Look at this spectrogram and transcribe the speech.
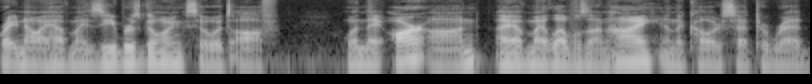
Right now I have my zebras going, so it's off. When they are on, I have my levels on high and the color set to red.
